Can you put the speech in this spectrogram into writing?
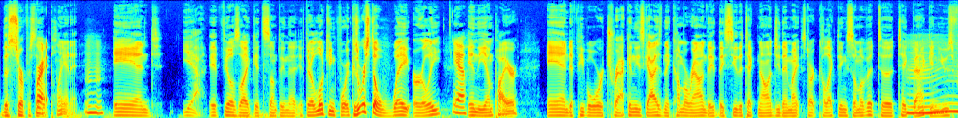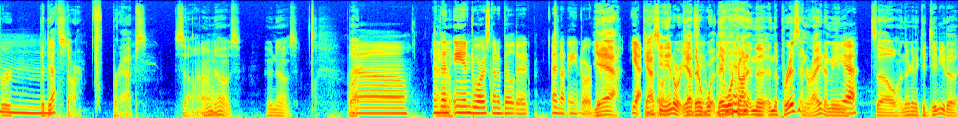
the surface Right. of the planet, mm-hmm. and yeah, it feels like it's something that if they're looking for, because we're still way early Yeah. in the Empire, and if people were tracking these guys and they come around, they, they see the technology, they might start collecting some of it to take back and use for the Death Star, perhaps. So who knows? Who knows? But Wow. And I then know. Andor is going to build it. Uh, not Andor. yeah, Yeah, Cassian Andor. Andor. Yeah, they're they work on it in the in the prison, right? I mean, Yeah. So and they're going to continue to.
